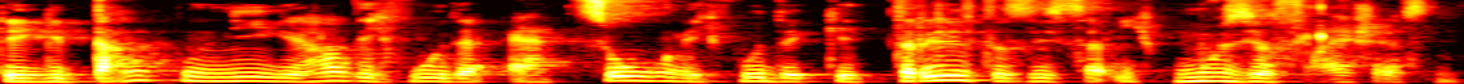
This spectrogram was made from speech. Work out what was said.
den Gedanken nie gehabt. Ich wurde erzogen, ich wurde gedrillt, dass ich sage, ich muss ja Fleisch essen.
